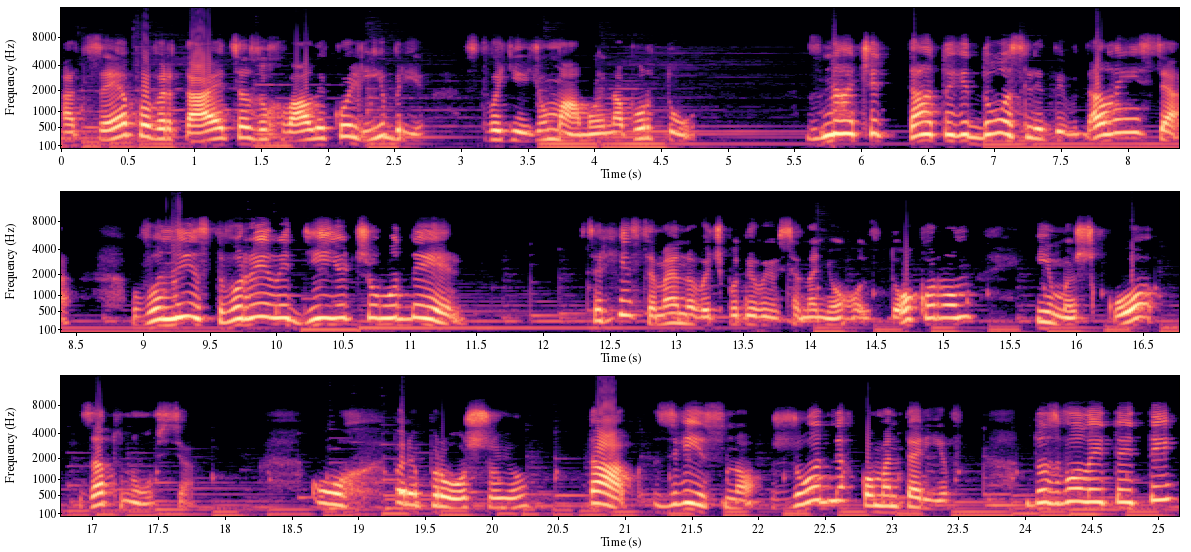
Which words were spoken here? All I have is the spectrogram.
А це повертається з ухвали колібрі з твоєю мамою на борту. Значить, татові досліди вдалися. Вони створили діючу модель. Сергій Семенович подивився на нього з докором, і Мишко затнувся. Ох, перепрошую. Так, звісно, жодних коментарів. Дозволите йти,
